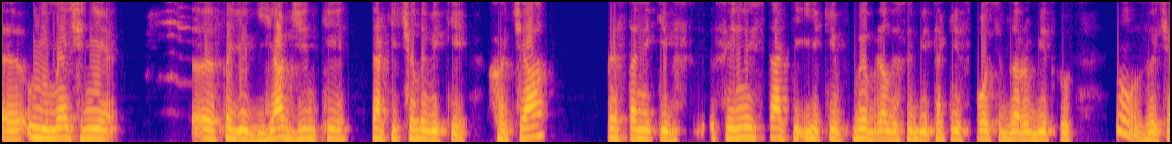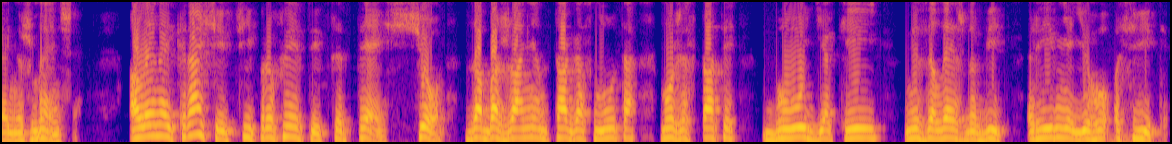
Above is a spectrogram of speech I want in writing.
Е, у Німеччині е, стають як жінки, так і чоловіки. Хоча представників сильної статі, які вибрали собі такий спосіб заробітку, ну, звичайно ж, менше. Але найкраще в цій професії це те, що за бажанням тагасмута може стати будь-який незалежно від рівня його освіти.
